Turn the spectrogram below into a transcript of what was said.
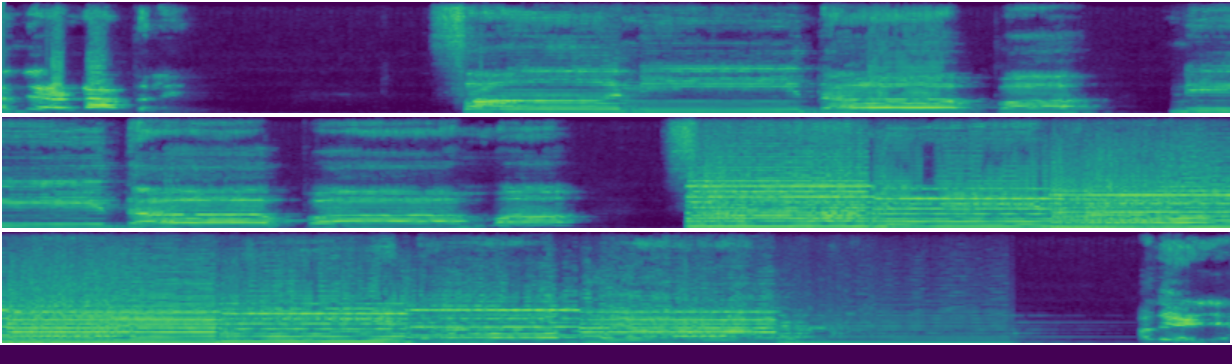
അതിന്റെ രണ്ടാമത്തെ ലൈൻ സാനീദ പ നീദ പ മ അത് കഴിഞ്ഞ്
